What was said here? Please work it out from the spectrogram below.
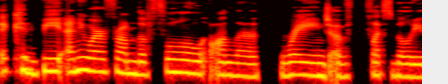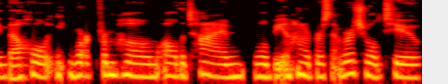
it could be anywhere from the full on the range of flexibility, the whole work from home all the time will be 100% virtual to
